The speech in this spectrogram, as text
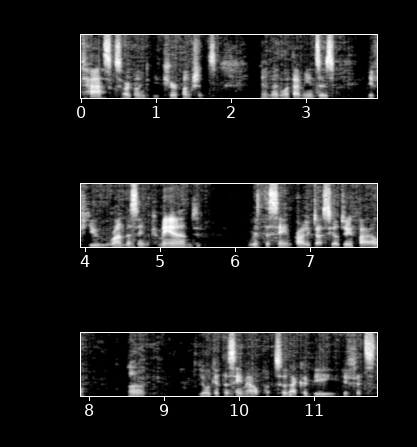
tasks are going to be pure functions, and then what that means is if you run the same command with the same project.clj file, um, you'll get the same output. So that could be if it's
